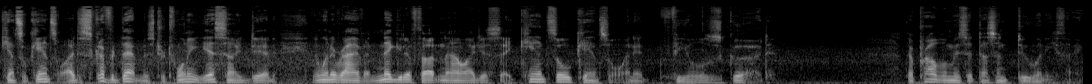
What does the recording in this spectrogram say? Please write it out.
cancel, cancel. I discovered that, Mr. 20. Yes, I did. And whenever I have a negative thought now, I just say cancel, cancel, and it feels good. The problem is it doesn't do anything.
